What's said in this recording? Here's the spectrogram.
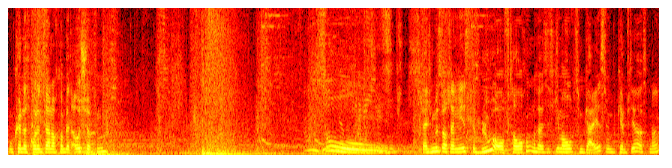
Und können das Potenzial noch komplett ausschöpfen. So. Gleich müsste auch der nächste Blue auftauchen. Das heißt, ich gehe mal hoch zum Geist und bekämpft ihr erstmal.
